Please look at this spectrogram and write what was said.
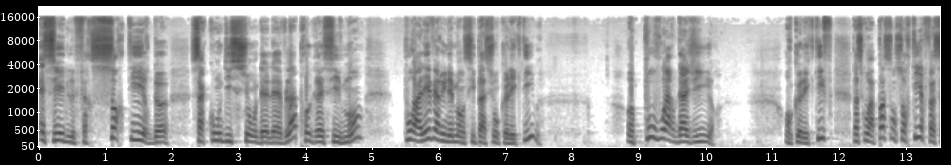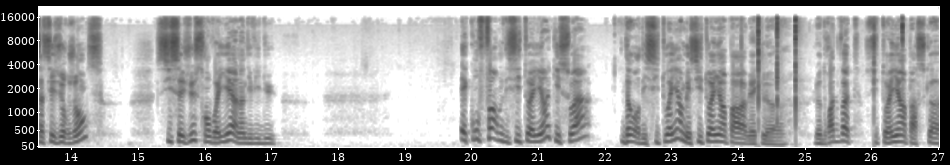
essayer de le faire sortir de sa condition d'élève là progressivement pour aller vers une émancipation collective, un pouvoir d'agir en collectif, parce qu'on ne va pas s'en sortir face à ces urgences si c'est juste renvoyé à l'individu. Et qu'on forme des citoyens qui soient, d'abord des citoyens, mais citoyens pas avec le, le droit de vote, citoyens parce que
